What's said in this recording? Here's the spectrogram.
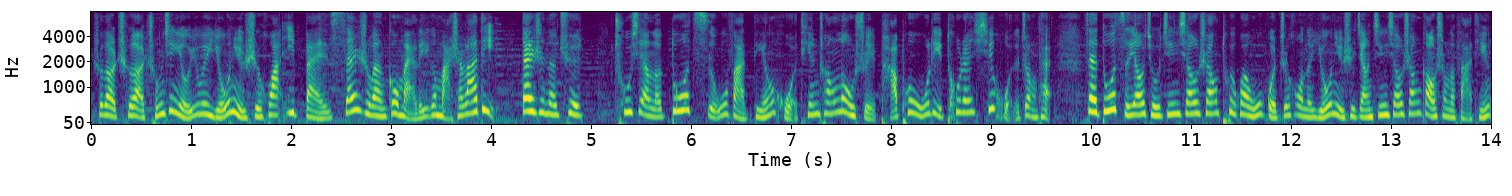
说到车啊，重庆有一位尤女士花一百三十万购买了一个玛莎拉蒂，但是呢，却出现了多次无法点火、天窗漏水、爬坡无力、突然熄火的状态。在多次要求经销商退换无果之后呢，尤女士将经销商告上了法庭。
